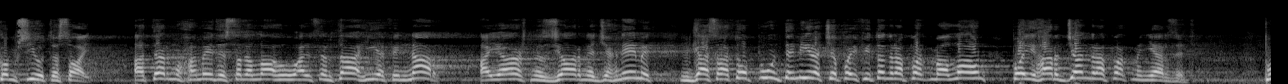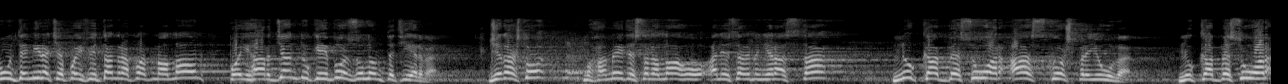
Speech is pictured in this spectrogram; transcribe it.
komshiut të saj. Atëherë Muhamedi sallallahu alaihi wasallam tha: "Hiya fi nar", ajo është në zjarrin e xhehenemit, ngase ato punët e mira që po i fiton raport me Allahun, po i harxhon raport me njerëzit. Punët e mira që po i fiton raport me Allahun, po i harxhon duke i bo zullum të tjerëve. Gjithashtu, Muhamedi sallallahu alaihi wasallam një rast tha, nuk ka besuar askush prej juve. Nuk ka besuar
